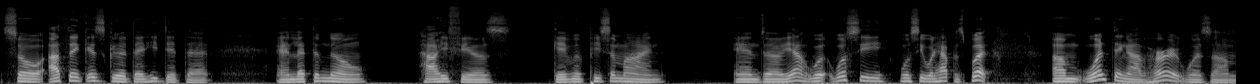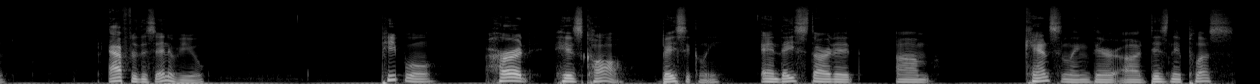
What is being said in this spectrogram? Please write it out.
So I think it's good that he did that and let them know how he feels, gave him a peace of mind, and uh, yeah, we'll we'll see we'll see what happens. But um, one thing I've heard was um, after this interview, people heard his call basically, and they started um, canceling their uh, Disney Plus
